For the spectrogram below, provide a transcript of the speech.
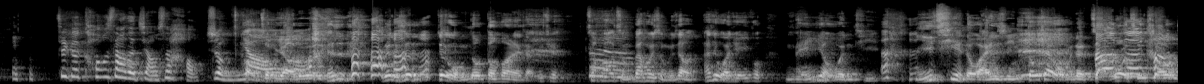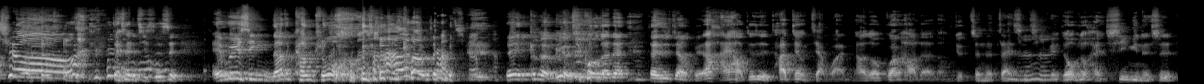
这个空少的角色好重要、重要，对不对？可是那个是对我们东东方来讲，就觉得糟糕，怎么办？会怎么这样？他就完全一副没有问题，一切都安心，都在我们的掌握之中。但是其实是 everything not control。所以根本没有去控制，但但是这样飞，那还好，就是他这样讲完，他说关好了，然后我们就真的再次起飞。嗯所以我们说很幸运的是，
